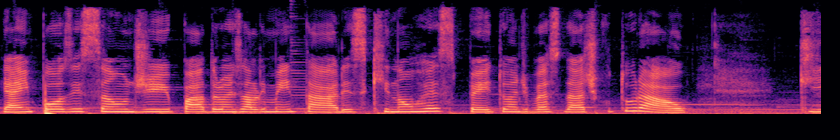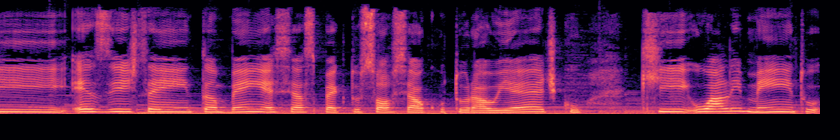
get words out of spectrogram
e a imposição de padrões alimentares que não respeitam a diversidade cultural que existem também esse aspecto social, cultural e ético que o alimento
